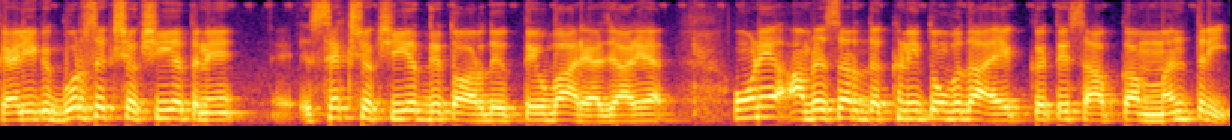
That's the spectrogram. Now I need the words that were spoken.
ਕਹਿ ਲਈਏ ਕਿ ਗੁਰਸਿੱਖ ਸ਼ਖਸੀਅਤ ਨੇ, ਸਿੱਖ ਸ਼ਖਸੀਅਤ ਦੇ ਤੌਰ ਦੇ ਉੱਤੇ ਉਭਾਰਿਆ ਜਾ ਰਿਹਾ। ਉਹਨੇ ਅੰਮ੍ਰਿਤਸਰ ਦੱਖਣੀ ਤੋਂ ਵਿਧਾਇਕ ਤੇ ਸਾਬਕਾ ਮੰਤਰੀ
